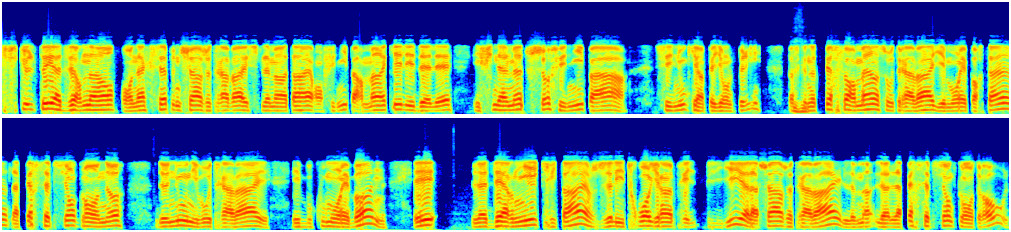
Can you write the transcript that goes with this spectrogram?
difficulté à dire non, on accepte une charge de travail supplémentaire, on finit par manquer les délais et finalement tout ça finit par c'est nous qui en payons le prix parce que mhm. notre performance au travail est moins importante, la perception qu'on a de nous au niveau travail est beaucoup moins bonne et le dernier critère, je disais les trois grands piliers à la charge de travail, la perception de contrôle,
